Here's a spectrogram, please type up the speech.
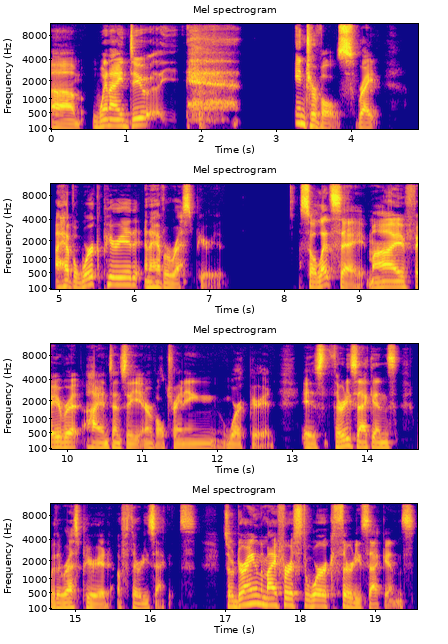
Um, when I do intervals, right, I have a work period and I have a rest period. So let's say my favorite high intensity interval training work period is 30 seconds with a rest period of 30 seconds. So during my first work 30 seconds,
